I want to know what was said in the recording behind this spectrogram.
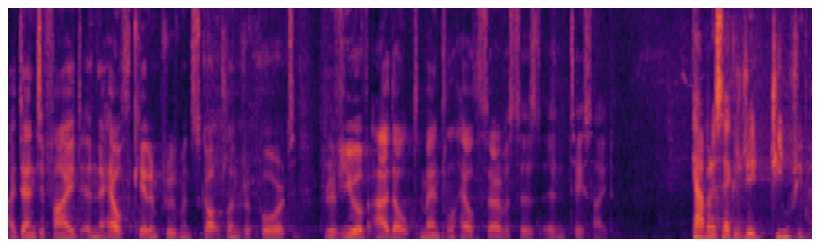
identified in the Healthcare Improvement Scotland report, Review of Adult Mental Health Services in Tayside. Cabinet Secretary Jean Freeman.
